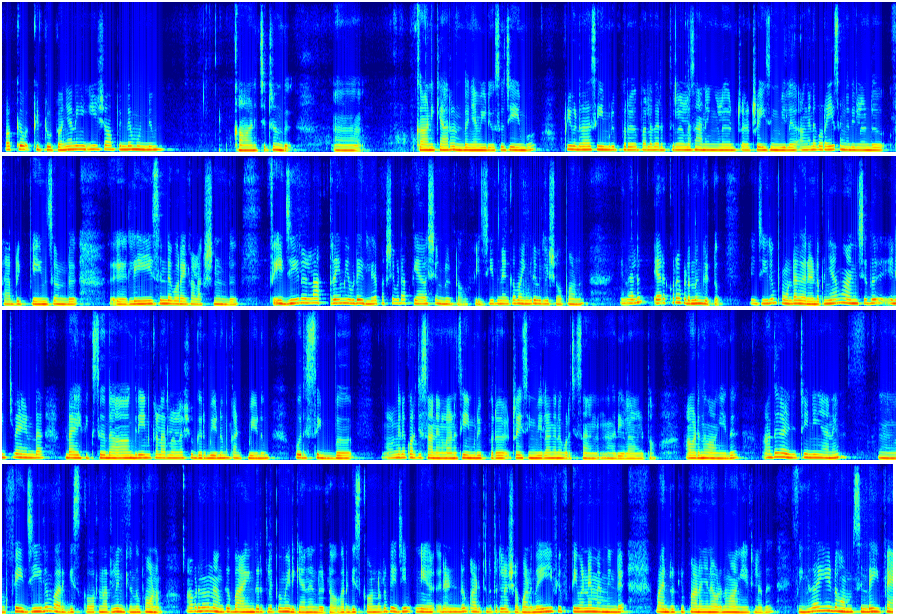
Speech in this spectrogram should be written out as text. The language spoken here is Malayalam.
ഒക്കെ കിട്ടും കേട്ടോ. ഞാൻ ഈ ഷോപ്പിന്റെ മുന്നും കാണിച്ചിട്ടുണ്ട്. കാണിക്കാറുണ്ട് ഞാൻ വീഡിയോസ് ചെയ്യുമ്പോൾ. അപ്പോൾ ഇവിടെ സീം റിപ്പർ പലതരത്തിലുള്ള സാധനങ്ങൾ ട്രേസിങ് വീൽ അങ്ങനെ കുറേ സംഗതികളുണ്ട്. ഫാബ്രിക് പെയിൻസ് ഉണ്ട്. ലേസിന്റെ കുറേ കളക്ഷൻ ഉണ്ട്. ഫിജിയിലുള്ള അത്രയും ഇവിടെ ഇല്ല. പക്ഷേ ഇവിടെ അത്യാവശ്യം ഉണ്ട് കേട്ടോ ഫിജി ഇതിനൊക്കെ ഭയങ്കര വലിയ ഷോപ്പാണ് എന്നാലും ഏറെക്കുറെ ഇവിടെ നിന്നും കിട്ടും. ഫിജിയിലും പോകേണ്ട കാര്യമുണ്ട്. അപ്പോൾ ഞാൻ വാങ്ങിച്ചത് എനിക്ക് വേണ്ട ഡൈഫിക്സ് ഇതാ ഗ്രീൻ കളറിലുള്ള ഷുഗർ ബീഡും കട്ട് ബീഡും ഒരു സിബ് അങ്ങനെ കുറച്ച് സാധനങ്ങളാണ്. സീം റിപ്പർ ട്രേസിങ് വീൽ അങ്ങനെ കുറച്ച് സാധനങ്ങളാണ് കേട്ടോ അവിടെ നിന്ന് വാങ്ങിയത്. അത് കഴിഞ്ഞിട്ട് ഇനി ഞാൻ ഫെജിയിലും വർഗീസ് കോർണറിലും എനിക്കൊന്ന് പോകണം അവിടെ നിന്ന് നമുക്ക് ബൈൻഡർ ക്ലിപ്പ് മേടിക്കാനുണ്ട് കേട്ടോ വർഗീസ് കോർണർ ഫെജിയും രണ്ടും അടുത്തടുത്തുള്ള ഷോപ്പാണ് ഈ ഫിഫ്റ്റി വൺ എം എമ്മിന്റെ ബൈൻഡർ ക്ലിപ്പാണ് ഞാൻ അവിടെ നിന്ന് വാങ്ങിയിട്ടുള്ളത്. പിന്നെ ഈ ഡോംസിന്റെ ഈ ഫാ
